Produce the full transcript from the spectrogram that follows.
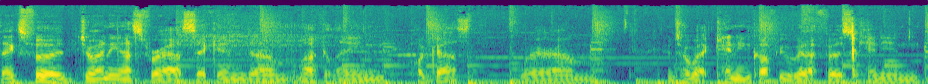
Thanks for joining us for our second um, Market Lane podcast. We're um, going to talk about Kenyan coffee. We've got our first Kenyan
